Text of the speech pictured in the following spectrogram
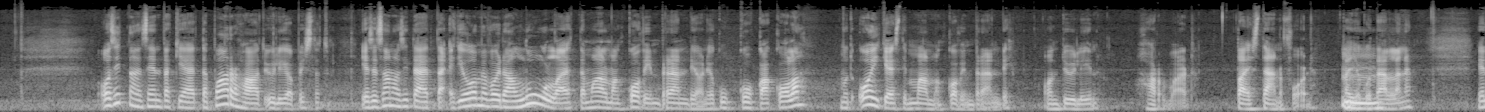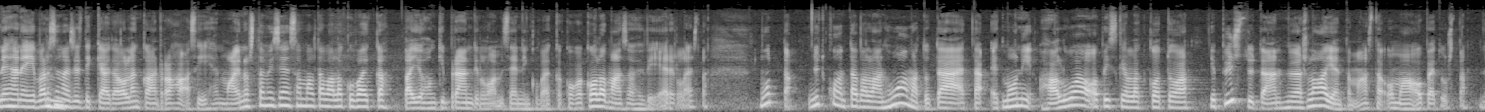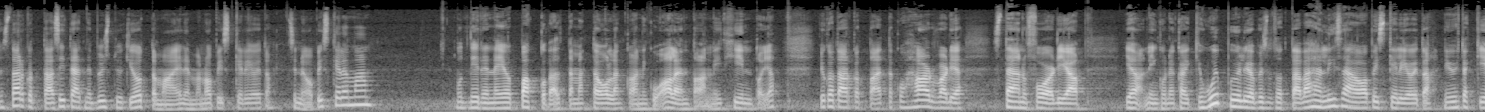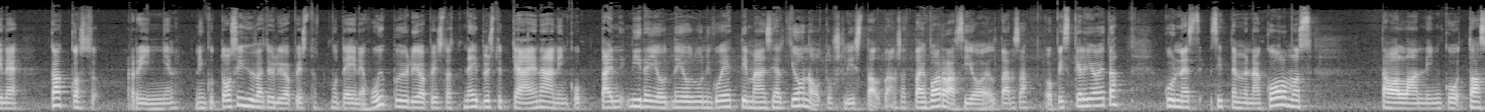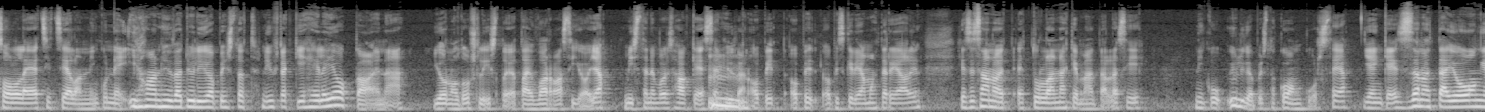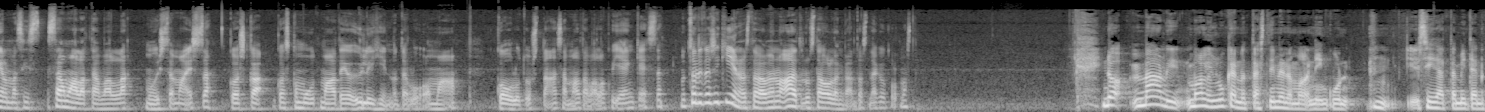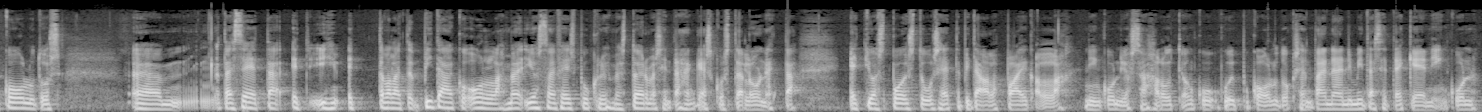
Osittain sen takia, että parhaat yliopistot, ja se sanoi sitä, että, että joo, me voidaan luulla, että maailman kovin brändi on joku Coca-Cola, mutta oikeasti maailman kovin brändi on tyyliin Harvard tai Stanford tai mm. joku tällainen. Ja nehän ei varsinaisesti mm. käytä ollenkaan rahaa siihen mainostamiseen samalla tavalla kuin vaikka, tai johonkin brändin luomiseen, niin kuin vaikka Coca-Cola, vaan se on hyvin erilaista. Mutta nyt kun on tavallaan huomattu tämä, että, että moni haluaa opiskella kotoa ja pystytään myös laajentamaan sitä omaa opetusta, niin se tarkoittaa sitä, että ne pystyykin ottamaan enemmän opiskelijoita sinne opiskelemaan, mutta niiden ei ole pakko välttämättä ollenkaan niin kuin alentaa niitä hintoja, joka tarkoittaa, että kun Harvard ja Stanford ja, ja niin kuin ne kaikki huippuyliopistot ottaa vähän lisää opiskelijoita, niin yhtäkkiä ne kakkos ringin, niin kuin tosi hyvät yliopistot, mutta ei ne huippuyliopistot, ne ei pystykään enää, niin kuin, tai niiden jout, ne joutuu niin kuin etsimään sieltä jonotuslistaltansa tai varasijoiltansa opiskelijoita, kunnes sitten mennään kolmos tavallaan niin kuin tasolle, että sitten siellä on niin kuin ne ihan hyvät yliopistot, niin yhtäkkiä heillä ei olekaan enää jonotuslistoja tai varasijoja, mistä ne voisi hakea sen mm. hyvän opi, opi, opiskelijamateriaalin. Ja se sanoi, että, että tullaan näkemään tällaisia niin kuin yliopistokonkursseja Jenkeissä. Se sanoi, että tämä ei ole ongelma siis samalla tavalla muissa maissa, koska, koska muut maat ei ole ylihinnoitellut omaa koulutustaan samalla tavalla kuin Jenkeissä. Mutta se oli tosi kiinnostavaa, mä en ole ajatellut sitä ollenkaan tuosta näkökulmasta. No mä olin, mä olin lukenut tästä nimenomaan niin kuin, siitä, että miten koulutus – Tai se, että et, et, tavallaan, että pitääkö olla, mä jossain Facebook-ryhmässä törmäsin tähän keskusteluun, että et jos poistuu se, että pitää olla paikalla, niin kun jos sä haluat jonkun huippukoulutuksen tai näin, niin mitä se tekee niin kun,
